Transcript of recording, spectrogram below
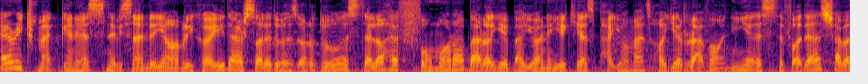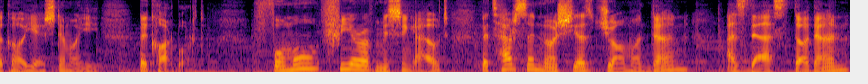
اریک مکگنس نویسنده آمریکایی در سال 2002 اصطلاح فومو را برای بیان یکی از پیامدهای روانی استفاده از شبکه های اجتماعی به کار برد. فومو Fear of Missing Out به ترس ناشی از جاماندن، از دست دادن،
